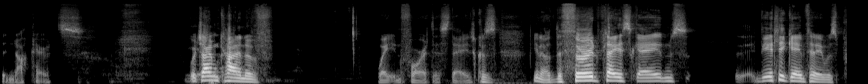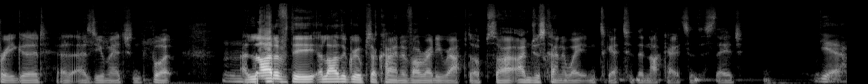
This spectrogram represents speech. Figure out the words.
the knockouts, which yeah. I'm kind of waiting for at this stage because you know the third place games. The Italy game today was pretty good, as you mentioned, but Mm. a lot of the a lot of the groups are kind of already wrapped up. So I'm just kind of waiting to get to the knockouts at this stage. yeah,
